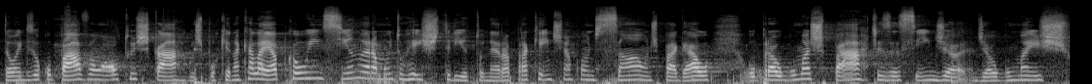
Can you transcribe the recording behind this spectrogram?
Então eles ocupavam altos cargos, porque naquela época o ensino era muito restrito, né? Era para quem tinha condição de pagar ou, ou para algumas partes assim de, de algumas,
